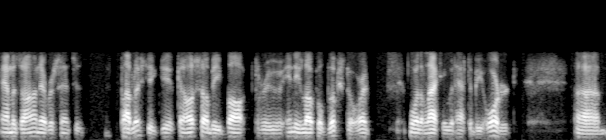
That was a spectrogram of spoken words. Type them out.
Amazon ever since it's published. It, it, can also be bought through any local bookstore. More than likely would have to be ordered. Um,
